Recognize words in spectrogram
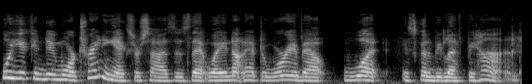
Well, you can do more training exercises that way and not have to worry about what is going to be left behind.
